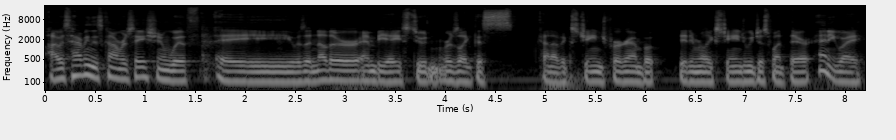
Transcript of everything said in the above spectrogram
I was having this conversation with a it was another MBA student. It was like this kind of exchange program, but they didn't really exchange. We just went there anyway.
